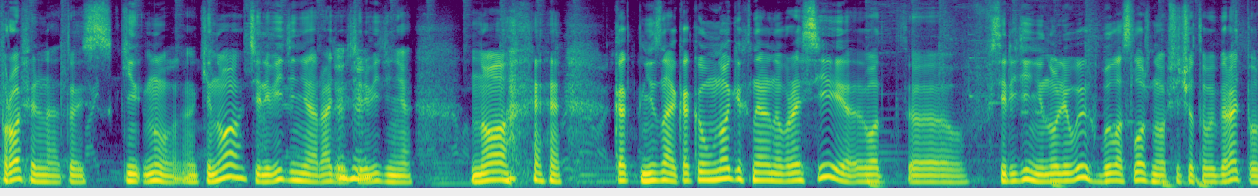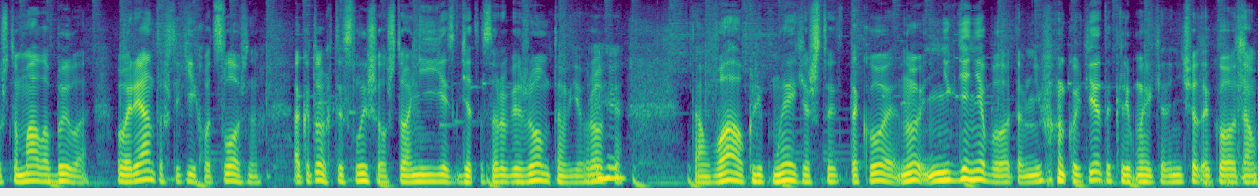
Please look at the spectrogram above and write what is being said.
профильное, то есть ки- ну, кино, телевидение, радио, Мгм. телевидение. Но, как не знаю, как и у многих, наверное, в России, вот э, в середине нулевых было сложно вообще что-то выбирать, потому что мало было вариантов таких вот сложных, о которых ты слышал, что они есть где-то за рубежом, там в Европе. Мгм. Там, вау, клипмейкер, что это такое? Ну, нигде не было там ни факультета клипмейкера, ничего такого там.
